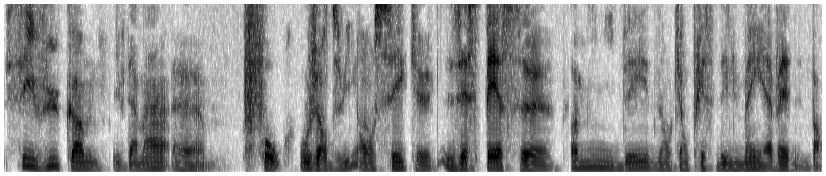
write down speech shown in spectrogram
C'est vu comme, évidemment, faux aujourd'hui. On sait que les espèces hominidées, disons, qui ont précédé l'humain, avaient, bon,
